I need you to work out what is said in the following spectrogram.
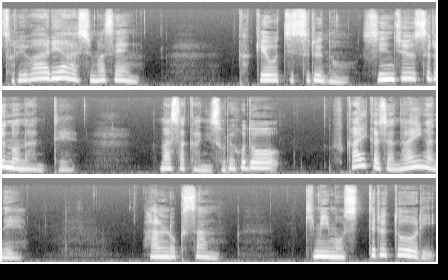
それはありゃあしません。駆け落ちするの心中するのなんてまさかにそれほど深いかじゃないがね。半六さん君も知ってる通り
